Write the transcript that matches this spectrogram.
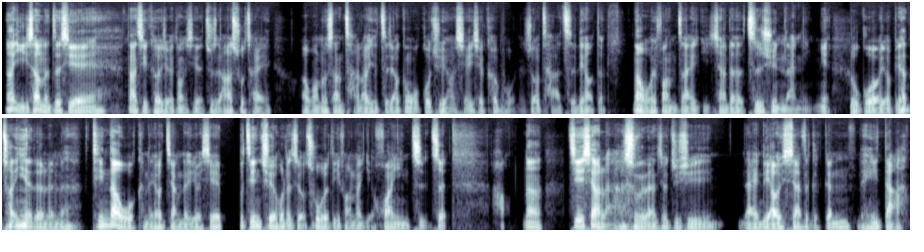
那以上的这些大气科学的东西呢，就是阿树才呃网络上查到一些资料，跟我过去要写一些科普文的时候查资料的。那我会放在以下的资讯栏里面。如果有比较专业的人呢，听到我可能有讲的有些不精确或者是有错误的地方呢，也欢迎指正。好，那接下来阿树呢就继续来聊一下这个跟雷达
